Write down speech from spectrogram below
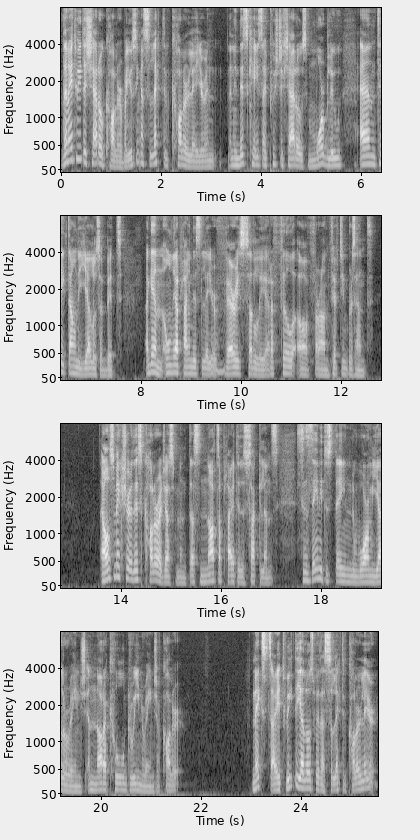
Then I tweak the shadow color by using a selective color layer and, and in this case I push the shadows more blue and take down the yellows a bit. Again, only applying this layer very subtly at a fill of around 15%. I also make sure this color adjustment does not apply to the succulents, since they need to stay in the warm yellow range and not a cool green range of color. Next, I tweak the yellows with a selective color layer,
